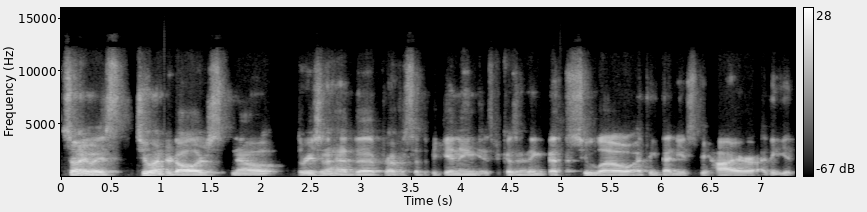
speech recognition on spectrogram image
so anyways, $200. Now, the reason I had the preface at the beginning is because I think that's too low. I think that needs to be higher. I think it,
